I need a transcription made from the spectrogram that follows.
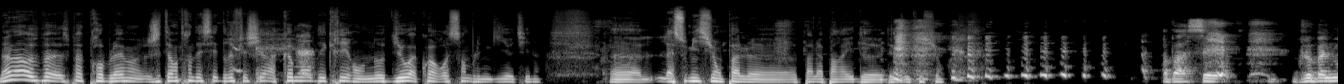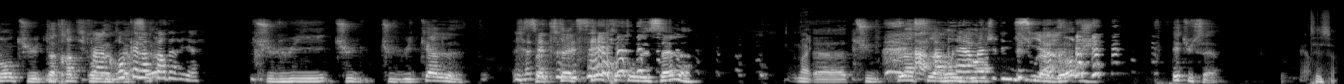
Non, non, c'est pas, de problème. J'étais en train d'essayer de réfléchir à comment décrire en audio à quoi ressemble une guillotine. Euh, la soumission, pas le, pas l'appareil de- d'exécution. Ah bah, c'est, globalement, tu t'attrapes Tu ton fais un gros câlin adversaire, par derrière. tu lui, tu, tu lui cales La sa tête tête contre ton aisselle, Ouais. euh, tu places Ah, la après un match d'une sous la gorge, et tu serres. C'est ça.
